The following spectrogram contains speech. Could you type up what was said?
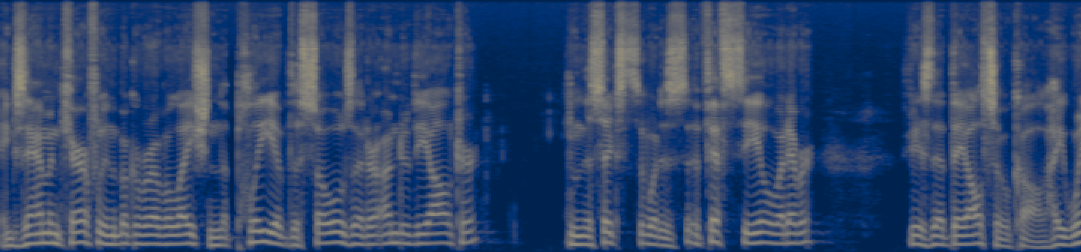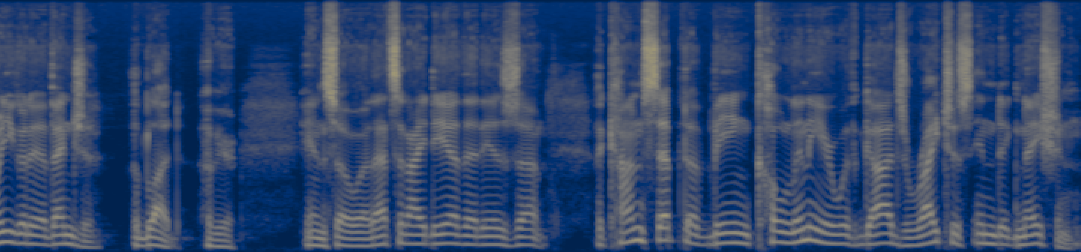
Examine carefully in the book of Revelation the plea of the souls that are under the altar. In the sixth, what is fifth seal, whatever, is that they also call, hey, when are you going to avenge the blood of your. And so uh, that's an idea that is uh, the concept of being collinear with God's righteous indignation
